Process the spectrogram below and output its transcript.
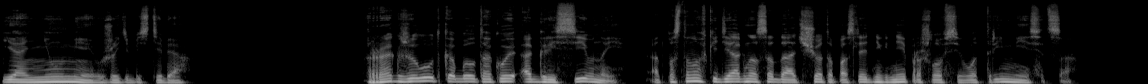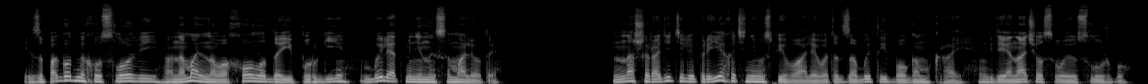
Я не умею жить без тебя. Рак желудка был такой агрессивный. От постановки диагноза до отсчета последних дней прошло всего три месяца. Из-за погодных условий, аномального холода и пурги были отменены самолеты. Наши родители приехать не успевали в этот забытый богом край, где я начал свою службу.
